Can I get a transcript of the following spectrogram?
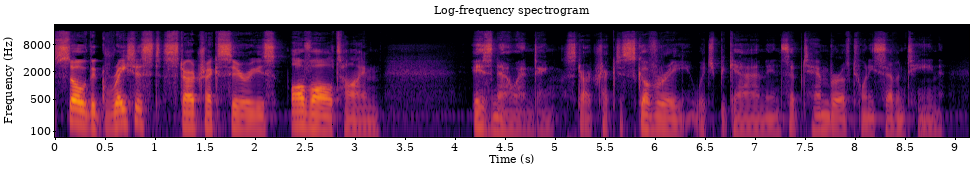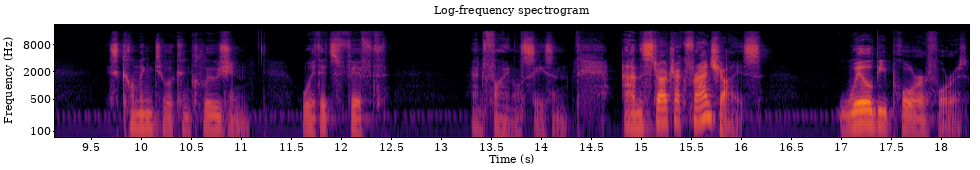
So, the greatest Star Trek series of all time is now ending. Star Trek Discovery, which began in September of 2017, is coming to a conclusion with its fifth and final season. And the Star Trek franchise will be poorer for it.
